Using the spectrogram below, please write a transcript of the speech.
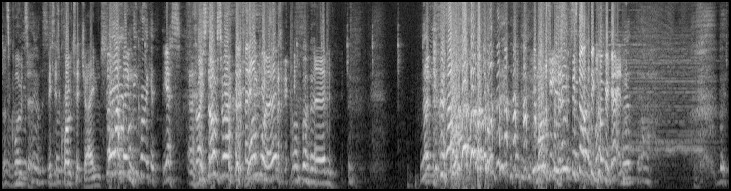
Let's hang on, quote hang it. on, This is quote it, James. Oh, I'm Laughing. fucking cracking. yes. Right, stop swearing! One word. Um, No, monkey. It's not King Kong again. which,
